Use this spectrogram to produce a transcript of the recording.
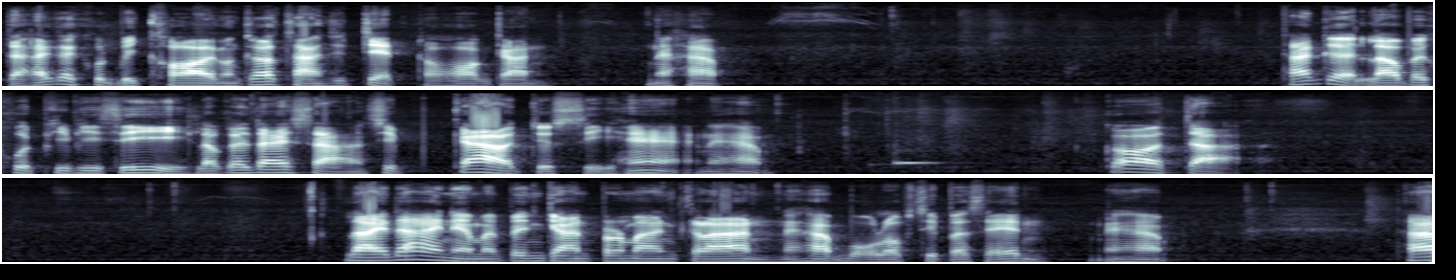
แต่ถ้าเกิดขุด Bitcoin มันก็ 37พอๆกันนะครับ ถ้าเกิดเราไปขุด PPC เราก็ได้ 39.45 นะครับ ก็จะ รายได้เนี่ยมันเป็นการประมาณการนะครับ บวกลบ 10%นะครับ ถ้า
